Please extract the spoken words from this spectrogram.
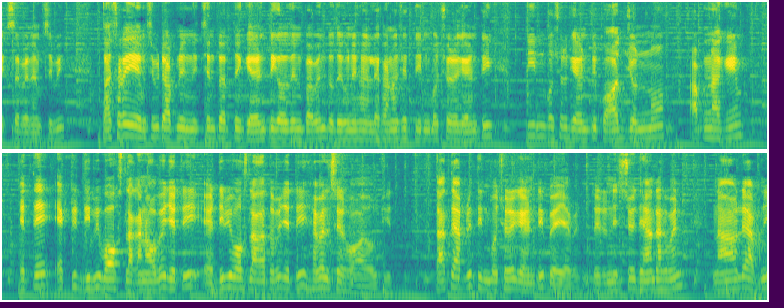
এক্স সেভেন এমসিবি তাছাড়া এই এমসিবিটা আপনি নিচ্ছেন তো আপনি গ্যারেন্টি কতদিন পাবেন? তো দেখুন, এখানে লেখানো আছে তিন বছরের গ্যারেন্টি তিন বছর গ্যারেন্টি পাওয়ার জন্য আপনাকে এতে একটি ডিবি বক্স লাগানো হবে, যেটি ডিবি বক্স লাগাতে হবে, যেটি হ্যাভেলসের হওয়া উচিত। তাতে আপনি তিন বছরের গ্যারেন্টি পেয়ে যাবেন। তো এটা নিশ্চয়ই ধ্যান রাখবেন। না হলে আপনি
